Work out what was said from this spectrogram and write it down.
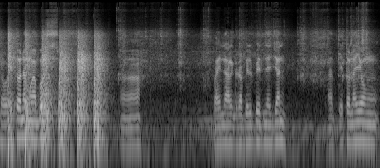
So, ito na mga boss. Ah, final gravel bed na dyan. At ito na yung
